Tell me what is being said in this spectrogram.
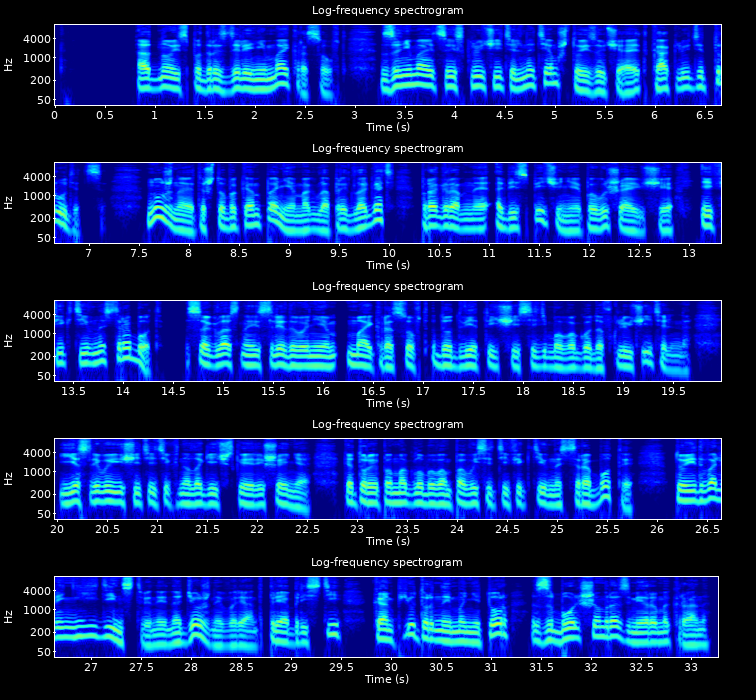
Одно из подразделений Microsoft занимается исключительно тем, что изучает, как люди трудятся. Нужно это, чтобы компания могла предлагать программное обеспечение, повышающее эффективность работы. Согласно исследованиям Microsoft до 2007 года включительно, если вы ищете технологическое решение, которое помогло бы вам повысить эффективность работы, то едва ли не единственный надежный вариант приобрести компьютерный монитор с большим размером экрана.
